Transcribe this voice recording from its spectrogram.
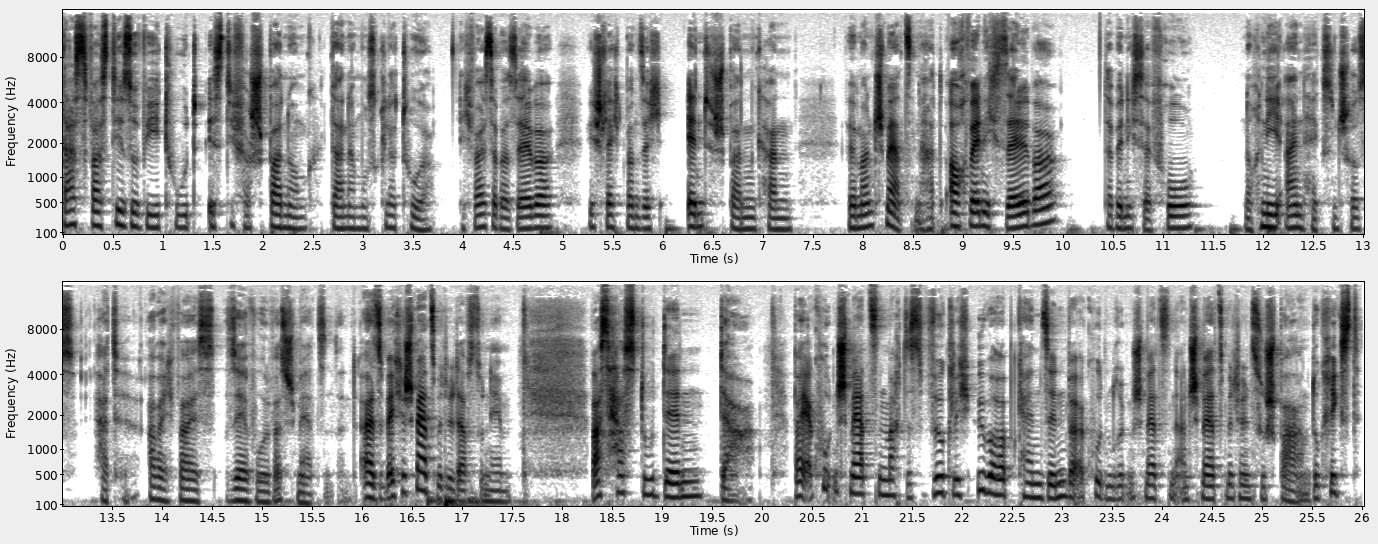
das, was dir so weh tut, ist die Verspannung deiner Muskulatur. Ich weiß aber selber, wie schlecht man sich entspannen kann, wenn man Schmerzen hat. Auch wenn ich selber, da bin ich sehr froh, noch nie einen Hexenschuss hatte. Aber ich weiß sehr wohl, was Schmerzen sind. Also, welche Schmerzmittel darfst du nehmen? Was hast du denn da? Bei akuten Schmerzen macht es wirklich überhaupt keinen Sinn, bei akuten Rückenschmerzen an Schmerzmitteln zu sparen. Du kriegst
